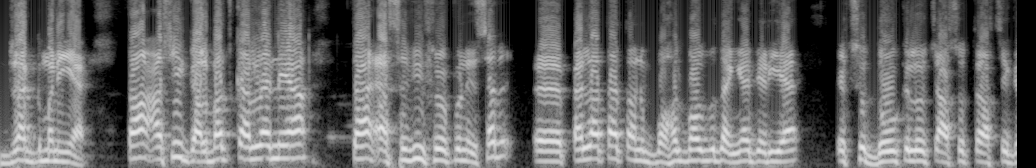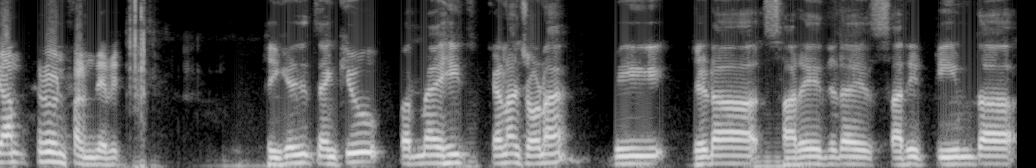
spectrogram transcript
ਡਰੱਗ ਮਨੀ ਹੈ। ਤਾਂ ਅਸੀਂ ਗੱਲਬਾਤ ਕਰ ਲੈਂਦੇ ਆ ਤਾਂ ਐਸਐਸਪੀ ਫਿਰੋਜ਼ਪੁਰ ਸਰ ਪਹਿਲਾਂ ਤਾਂ ਤੁਹਾਨੂੰ ਬਹੁਤ ਬਹੁਤ ਵਧਾਈਆਂ ਜਿਹੜੀ ਹੈ 102 ਕਿਲੋ 483 ਗ੍ਰਾਮ ਹੈਰੋਇਨ ਫੜਨ ਦੇ ਵਿੱਚ। ਠੀਕ ਹੈ ਜੀ ਥੈਂਕ ਯੂ ਪਰ ਮੈਂ ਇਹੀ ਕਹਿਣਾ ਚਾਹਣਾ ਵੀ ਜਿਹੜਾ ਸਾਰੇ, ਜਿਹੜਾ ਸਾਰੀ ਟੀਮ ਦਾ,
